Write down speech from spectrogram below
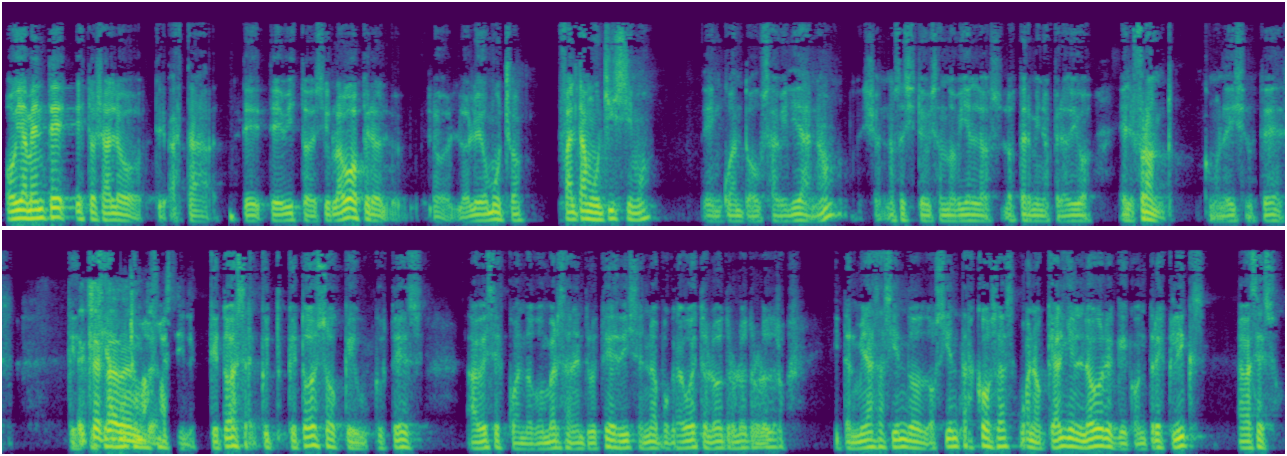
Obviamente, esto ya lo, hasta te, he visto decirlo a vos, pero lo, leo mucho. Falta muchísimo en cuanto a usabilidad, ¿no? Yo no sé si estoy usando bien los, los términos, pero digo, el front, como le dicen ustedes. Que, sea mucho más fácil. Que, todo, que, todo eso que, ustedes a veces cuando conversan entre ustedes dicen, no, porque hago esto, lo otro, lo otro, lo otro, y terminas haciendo 200 cosas, bueno, que alguien logre que con tres clics hagas eso.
